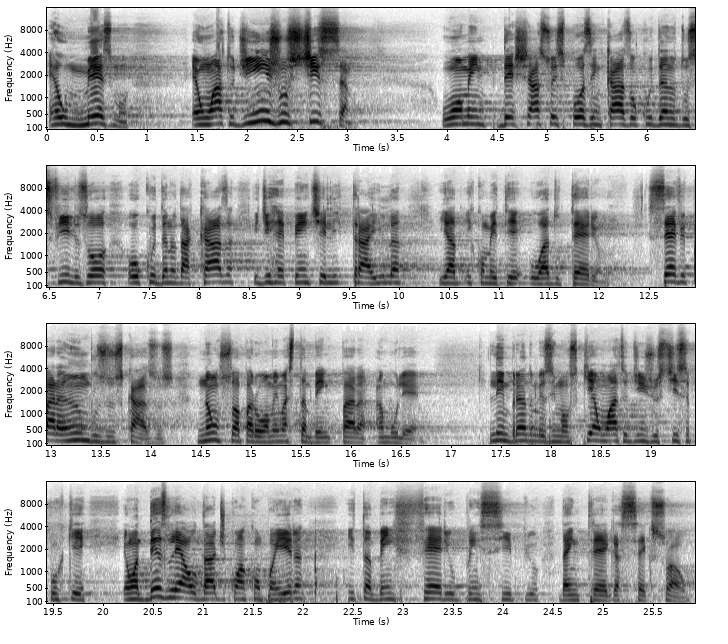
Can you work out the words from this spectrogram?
é o mesmo, é um ato de injustiça. O homem deixar sua esposa em casa, ou cuidando dos filhos, ou, ou cuidando da casa, e de repente ele traí-la e, e cometer o adultério. Serve para ambos os casos, não só para o homem, mas também para a mulher. Lembrando, meus irmãos, que é um ato de injustiça porque é uma deslealdade com a companheira e também fere o princípio da entrega sexual.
